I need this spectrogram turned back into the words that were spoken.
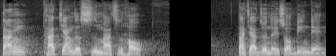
当它降了四码之后，大家认为说明年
